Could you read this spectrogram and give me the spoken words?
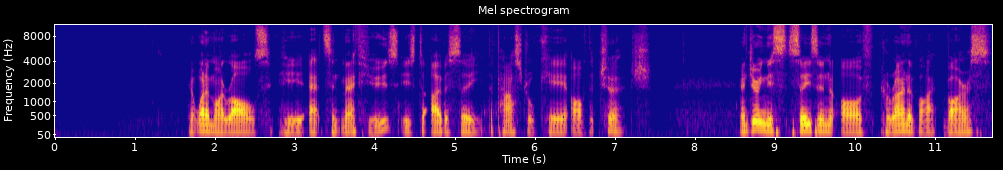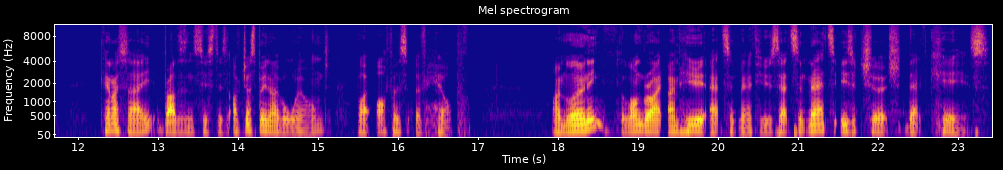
Now, one of my roles here at St. Matthew's is to oversee the pastoral care of the church. And during this season of coronavirus, can I say, brothers and sisters, I've just been overwhelmed by offers of help. I'm learning, the longer I, am here at St. Matthew's, that St. Matt's is a church that cares.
